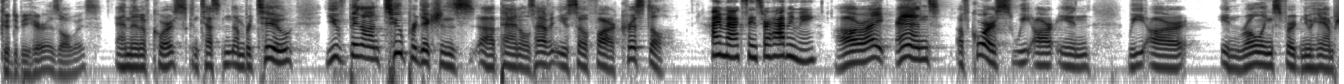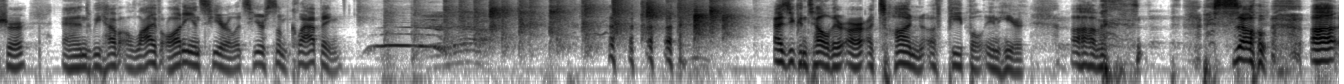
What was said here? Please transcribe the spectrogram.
Good to be here as always. And then, of course, contestant number two. You've been on two predictions uh, panels, haven't you, so far? Crystal. Hi, Max. Thanks for having me. All right, and of course, we are in we are in Rollinsford, New Hampshire, and we have a live audience here. Let's hear some clapping. As you can tell, there are a ton of people in here. Um, so, uh,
